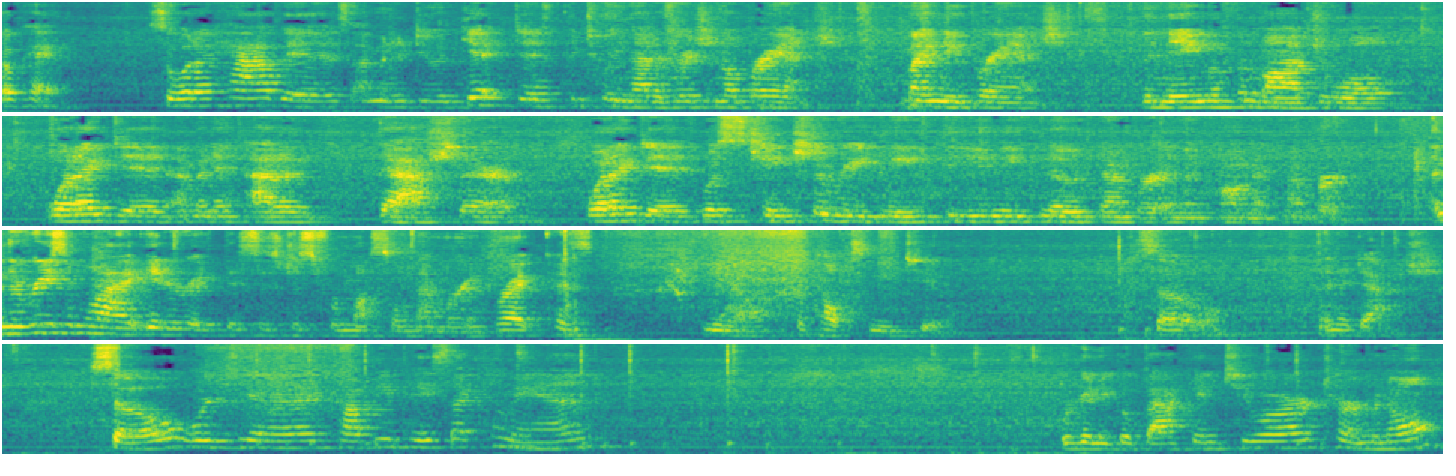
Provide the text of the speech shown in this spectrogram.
Okay, so what I have is, I'm going to do a git diff between that original branch, my new branch, the name of the module, what I did, I'm going to add a dash there. What I did was change the README, the unique node number, and the comment number. And the reason why I iterate this is just for muscle memory, right? Because, you know, it helps me too. So, then a dash. So, we're just gonna copy and paste that command. We're gonna go back into our terminal,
